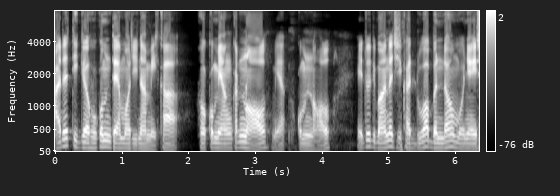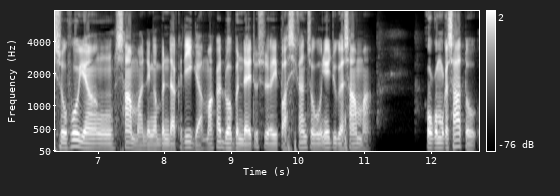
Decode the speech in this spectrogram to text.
Ada tiga hukum termodinamika. Hukum yang ke nol, ya, hukum nol, itu di mana jika dua benda mempunyai suhu yang sama dengan benda ketiga, maka dua benda itu sudah dipastikan suhunya juga sama. Hukum ke satu,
